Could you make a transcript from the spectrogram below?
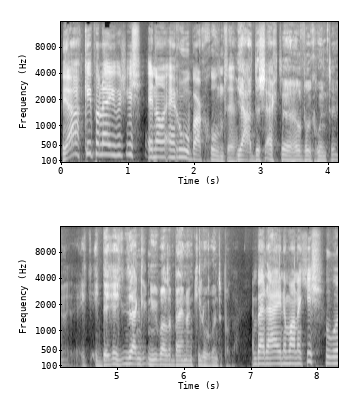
Ja, kippenlevertjes en, dan, en roerbakgroenten. Ja, dus echt eh, heel veel groenten. Ik, ik, denk, ik denk nu wel bijna een kilo groente per dag. En bij de heinemannetjes, hoe,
